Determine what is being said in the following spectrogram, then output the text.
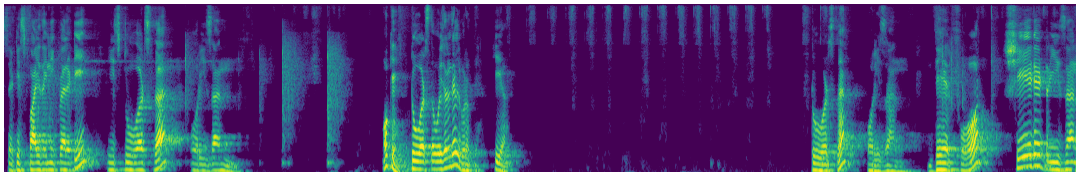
satisfy the inequality is towards the origin okay towards the origin ಅಂತ ಎಲ್ಲಿ ಬರುತ್ತೆ here towards the horizon. Therefore, shaded region,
